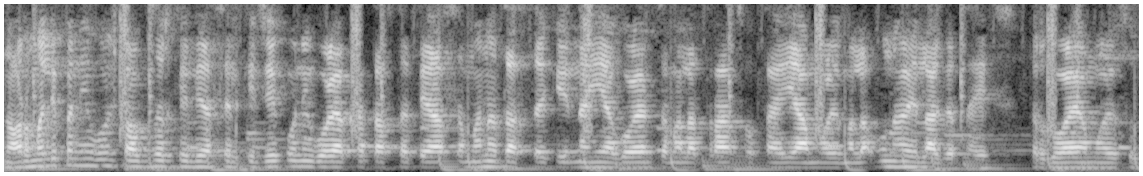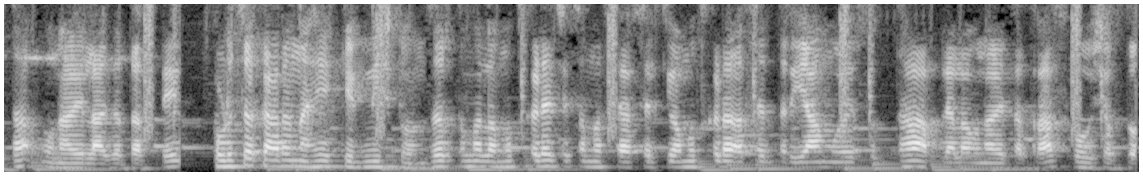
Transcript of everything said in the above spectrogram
नॉर्मली पण ही गोष्ट ऑब्झर्व केली असेल की जे कोणी गोळ्या खात असतं ते असं म्हणत असतं की नाही या गोळ्यांचा मला त्रास होत आहे यामुळे मला उन्हाळी लागत आहे. तर गोळ्यामुळे सुद्धा उन्हाळी लागत असते. पुढचं कारण आहे किडनी स्टोन जर तुम्हाला मुतखड्याची समस्या असेल किंवा मुतखडा असेल तर यामुळे सुद्धा आपल्याला उन्हाळीचा त्रास होऊ शकतो.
